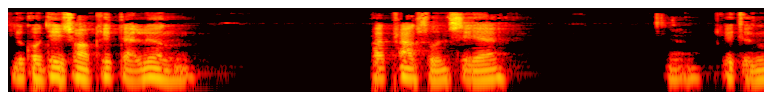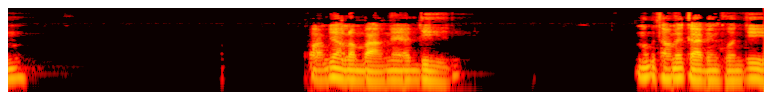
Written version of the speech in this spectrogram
หรือคนที่ชอบคิดแต่เรื่อง พลัดพรากสูญเสียคิดถึง ความยากลำบากในอดีต มันก็ทำให้กลายเป็นคนที่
